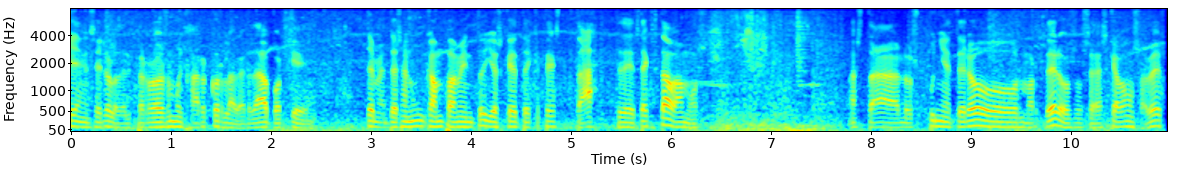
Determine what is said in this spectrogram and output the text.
Que en serio, lo del perro es muy hardcore, la verdad, porque te metes en un campamento y es que te detecta, te detecta, vamos. Hasta los puñeteros morteros, o sea, es que vamos a ver.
